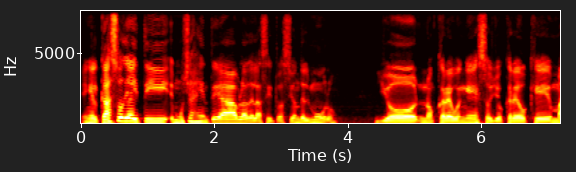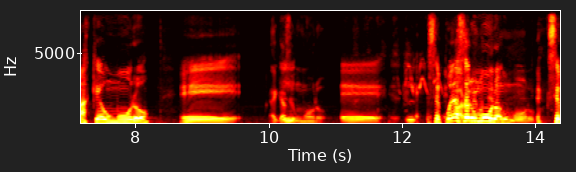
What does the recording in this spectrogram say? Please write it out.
En el caso de Haití, mucha gente habla de la situación del muro. Yo no creo en eso. Yo creo que más que un muro... Eh, Hay que hacer un muro. Eh, se puede hacer un muro, un muro. Se,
